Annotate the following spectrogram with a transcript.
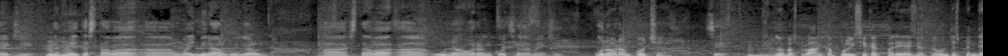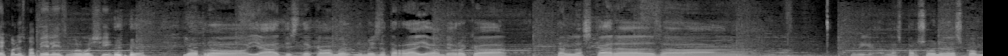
Mèxic. De Mhm. fet, estava, uh, ho vaig mirar al Google, uh, estava a una hora en cotxe de Mèxic. Una hora amb cotxe. Sí. No et vas trobar amb cap policia que et parés i et preguntés pendejo, les papeles o alguna així? No, però ja des de que vam només aterrar ja vam veure que tant les cares, una mica, les persones com,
